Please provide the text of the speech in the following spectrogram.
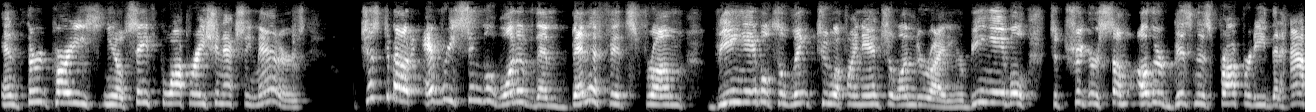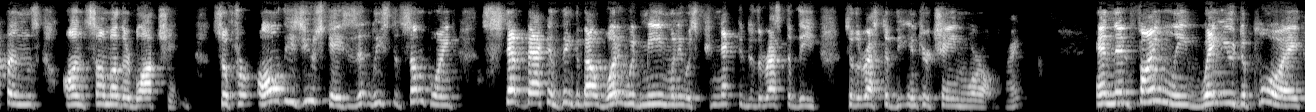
and third parties, you know, safe cooperation actually matters, just about every single one of them benefits from being able to link to a financial underwriting or being able to trigger some other business property that happens on some other blockchain. So for all these use cases, at least at some point, step back and think about what it would mean when it was connected to the rest of the to the rest of the interchain world, right? And then finally, when you deploy,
